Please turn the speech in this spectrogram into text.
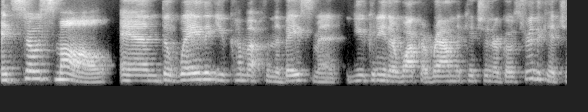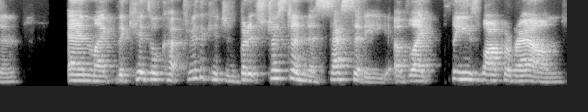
it's so small. And the way that you come up from the basement, you can either walk around the kitchen or go through the kitchen. And like the kids will cut through the kitchen, but it's just a necessity of like, please walk around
